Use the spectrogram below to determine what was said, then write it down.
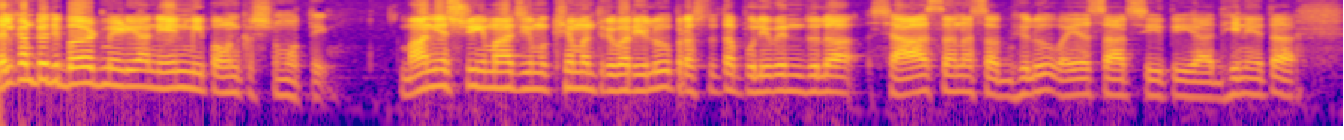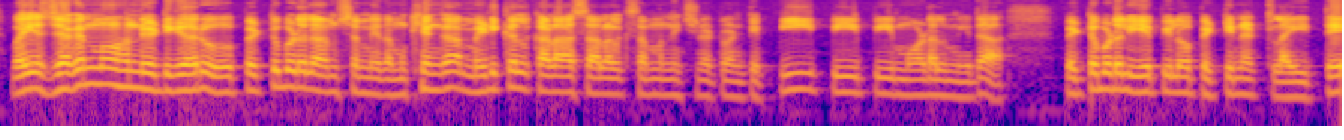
Welcome to the bird media నేను మీ పవన్ కృష్ణమూర్తి. మాన్యశ్రీ మాజీ ముఖ్యమంత్రి వర్యులు ప్రస్తుత పులివెందుల శాసన సభ్యులు వైఎస్ఆర్సీపీ అధినేత వైఎస్ జగన్మోహన్ రెడ్డి గారు పెట్టుబడుల అంశం మీద ముఖ్యంగా మెడికల్ కళాశాలలకు సంబంధించినటువంటి పీపీపీ మోడల్ మీద పెట్టుబడులు ఏపీలో పెట్టినట్లయితే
